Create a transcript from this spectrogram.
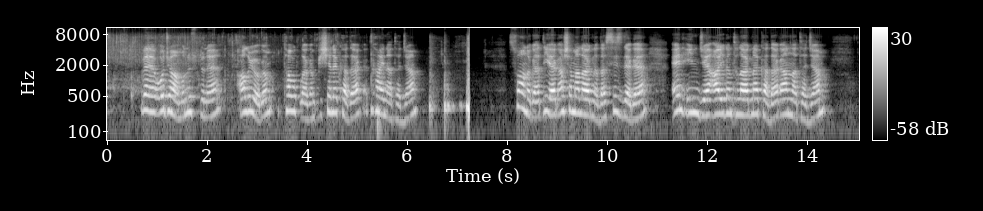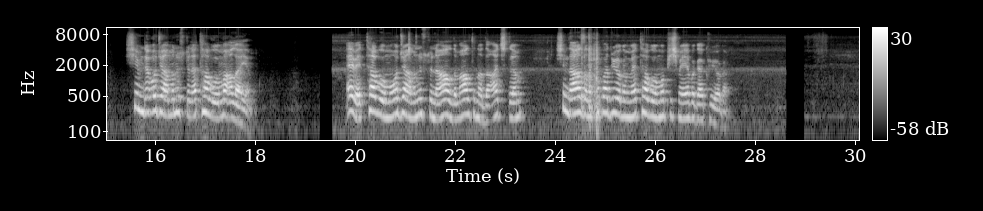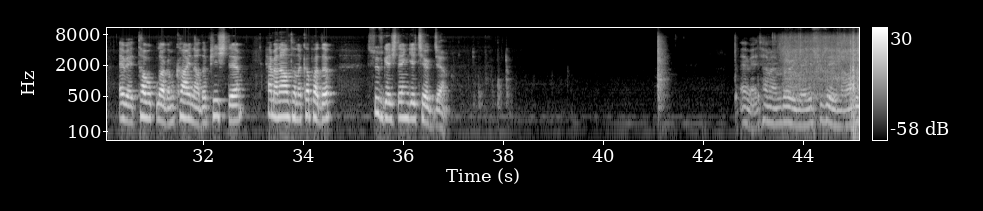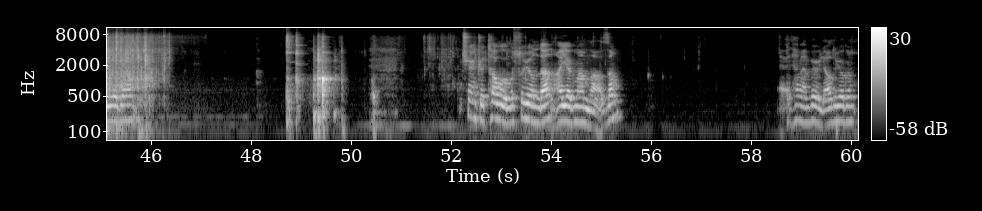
Ve ocağımın üstüne alıyorum. Tavuklarım pişene kadar kaynatacağım. Sonra diğer aşamalarını da sizlere en ince ayrıntılarına kadar anlatacağım. Şimdi ocağımın üstüne tavuğumu alayım. Evet tavuğumu ocağımın üstüne aldım. Altına da açtım. Şimdi ağzını kapatıyorum ve tavuğumu pişmeye bırakıyorum. Evet tavuklarım kaynadı, pişti. Hemen altını kapatıp süzgeçten geçireceğim. Evet hemen böyle süzeyimi alıyorum. Çünkü tavuğumu suyundan ayırmam lazım. Evet hemen böyle alıyorum.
